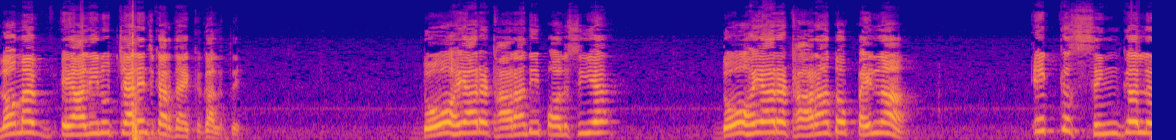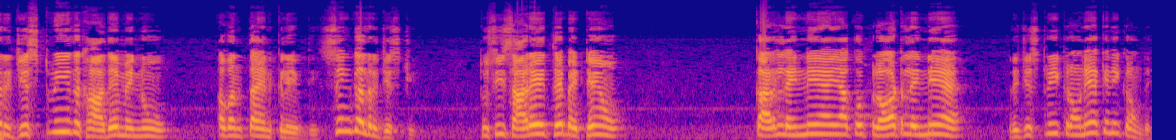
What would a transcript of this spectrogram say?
ਲੋ ਮੈਂ ਇਆਲੀ ਨੂੰ ਚੈਲੰਜ ਕਰਦਾ ਇੱਕ ਗੱਲ ਤੇ। 2018 ਦੀ ਪਾਲਿਸੀ ਹੈ। 2018 ਤੋਂ ਪਹਿਲਾਂ ਇੱਕ ਸਿੰਗਲ ਰਜਿਸਟਰੀ ਦਿਖਾ ਦੇ ਮੈਨੂੰ ਅਵੰਤਾ ਐਨਕਲੇਵ ਦੀ। Single registry. ਤੁਸੀਂ ਸਾਰੇ ਇੱਥੇ ਬੈਠੇ ਹੋ। ਘਰ ਲੈਨੇ ਆ ਜਾਂ ਕੋਈ ਪਲਾਟ ਲੈਨੇ ਆ। ਰਜਿਸਟਰੀ ਕਰਾਉਣੇ ਆ ਕਿ ਨਹੀਂ ਕਰਾਉਂਦੇ?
